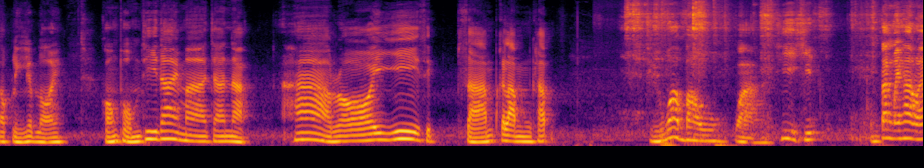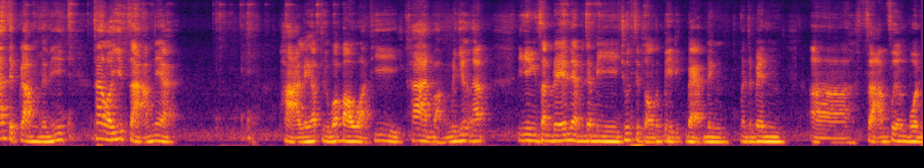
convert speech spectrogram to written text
ล็อกลิงเรียบร้อย ของผมที่ได้มาจะหนัก 523 กรัมครับ ถือว่าเบากว่าที่คิด ผมตั้งไว้550 กรัมแต่นี้ 523 เนี่ย ผ่านเลยครับ ถือว่าเบากว่าที่คาดหวังไปเยอะครับ จริงๆซันเรสเนี่ยมันจะมีชุด 12สปีดอีกแบบหนึ่งมันจะเป็นสามเฟืองบน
